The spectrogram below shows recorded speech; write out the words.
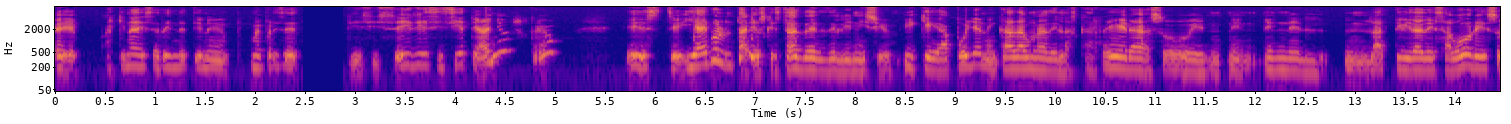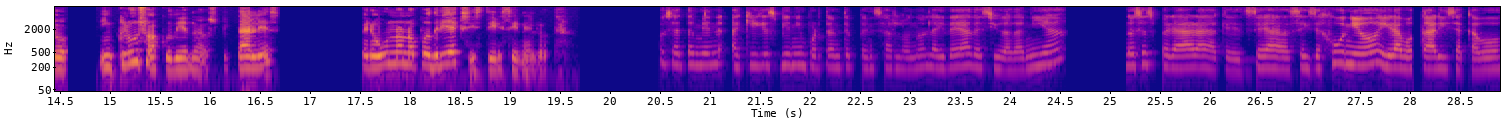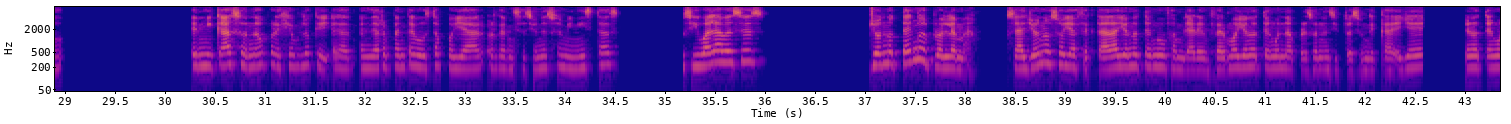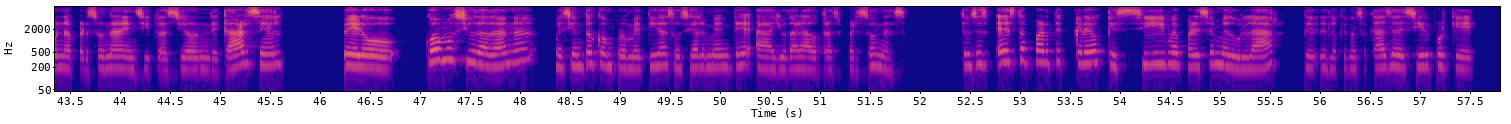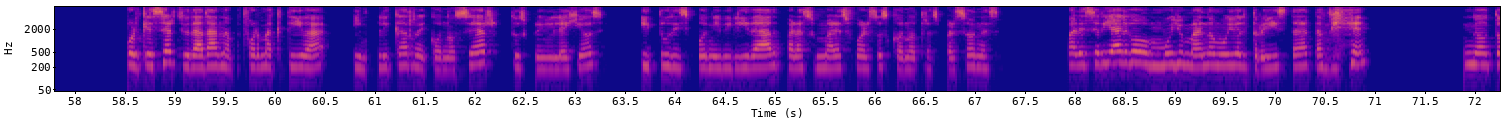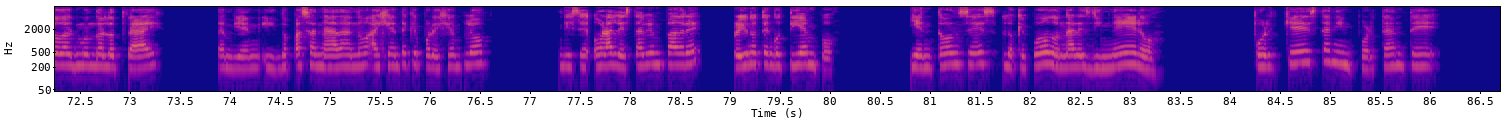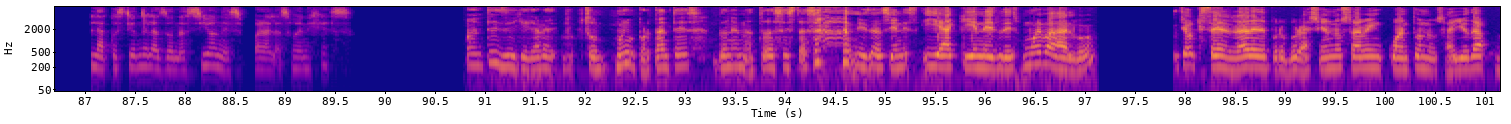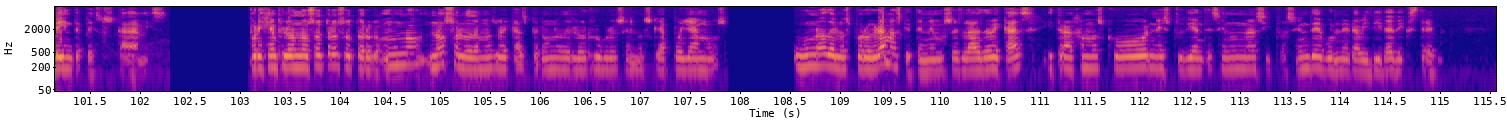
Eh, aquí nadie se rinde, tiene, me parece, 16, 17 años, creo. Este, y hay voluntarios que están desde el inicio y que apoyan en cada una de las carreras o en, en, en, el, en la actividad de sabores o incluso acudiendo a hospitales pero uno no podría existir sin el otro. O sea, también aquí es bien importante pensarlo, ¿no? La idea de ciudadanía no es esperar a que sea 6 de junio, ir a votar y se acabó. En mi caso, ¿no? Por ejemplo, que eh, de repente me gusta apoyar organizaciones feministas, pues igual a veces yo no tengo el problema. O sea, yo no soy afectada, yo no tengo un familiar enfermo, yo no tengo una persona en situación de calle, yo no tengo una persona en situación de cárcel, pero como ciudadana me siento comprometida socialmente a ayudar a otras personas. Entonces, esta parte creo que sí me parece medular de, lo que nos acabas de decir, porque, porque ser ciudadana de forma activa implica reconocer tus privilegios y tu disponibilidad para sumar esfuerzos con otras personas. Parecería algo muy humano, muy altruista también. No todo el mundo lo trae también y no pasa nada, ¿no? Hay gente que, por ejemplo, dice, órale, está bien padre, pero yo no tengo tiempo. Y entonces lo que puedo donar es dinero. ¿Por qué es tan importante la cuestión de las donaciones para las ONGs? Antes de llegar, a, son muy importantes, donen a todas estas organizaciones y a quienes les mueva algo. Yo que sé, en el área de procuración no saben cuánto nos ayuda 20 pesos cada mes. Por ejemplo, nosotros otorgamos, uno, no solo damos becas, pero uno de los rubros en los que apoyamos, uno de los programas que tenemos es la de becas y trabajamos con estudiantes en una situación de vulnerabilidad extrema,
